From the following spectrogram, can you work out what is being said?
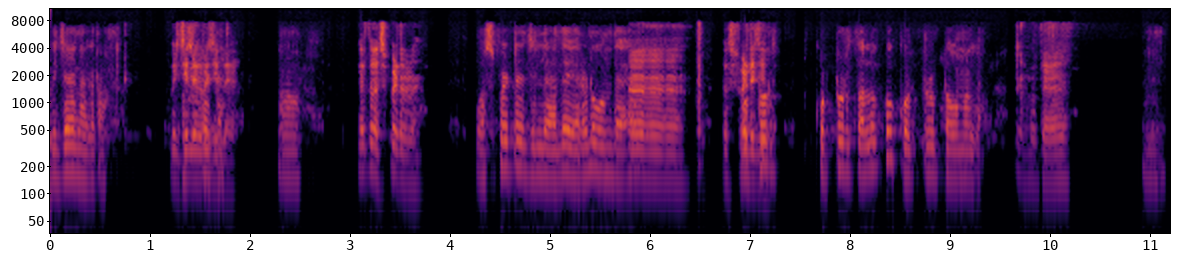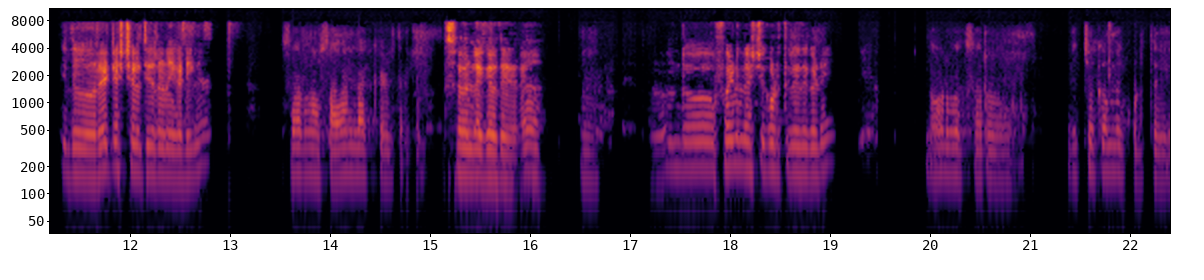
ವಿಜಯನಗರ. ವಿಜಯನಗರ ಹೊಸಪೇಟೆ. ಜಿಲ್ಲೆ. ಹಾ. ಯಾವ್ದು ಹೊಸಪೇಟೆನ? ಹೊಸಪೇಟೆ ಜಿಲ್ಲೆ ಅದೇ ಎರಡು ಒಂದೇ. ಹಾ ಹಾ ಹಾ. ಹೊಸಪೇಟೆ ಕೊಟ್ಟೂರು ಜಿಲ್ಲೆ ಕೊಟ್ಟೂರು ತಾಲೂಕು ಕೊಟ್ಟೂರ್ ಟೌನ್ ಅಲ್ಲೇ. ಹೌದಾ? ಹ್ಮ್. ಇದು ರೇಟ್ ಎಷ್ಟು ಹೇಳ್ತಿದ್ರ ಗಾಡಿಗೆ? ಸರ್ ನಾವು ಸೆವೆನ್ ಲ್ಯಾಕ್ ಕೇಳ್ತಾ ಇದ್ದೀವಿ. ಸೆವೆನ್ ಲ್ಯಾಕ್ ಹೇಳ್ತಿದ್ದೀರಾ ಹ್ಮ್. ಒಂದು ಫೈನಲ್ ಎಷ್ಟು ಕೊಡ್ತೀರಾ ಇದು ಗಾಡಿ? ನೋಡ್ಬೇಕು ಸರ್ ಹೆಚ್ಚು ಕಮ್ಮಿ ಕೊಡ್ತೀವಿ.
